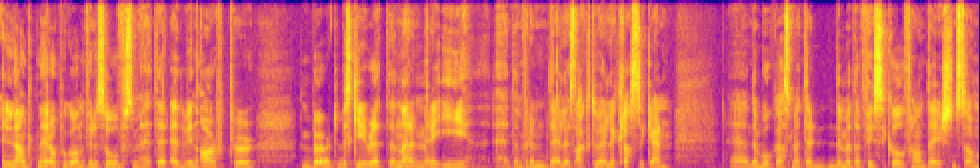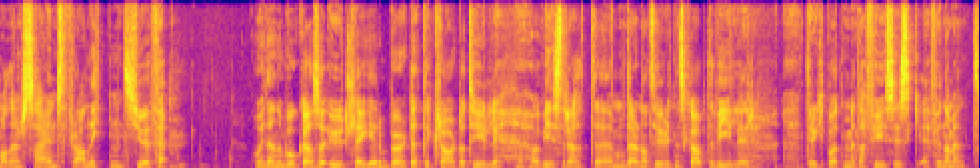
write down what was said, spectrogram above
en langt mer oppegående filosof som heter Edwin Arthur Burt beskriver dette nærmere i eh, den fremdeles aktuelle klassikeren, eh, den boka som heter The Metaphysical Foundations of Modern Science fra 1925. Og I denne boka så utlegger Burt dette klart og tydelig, og viser at eh, moderne naturvitenskap det hviler trygt på et metafysisk fundament.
